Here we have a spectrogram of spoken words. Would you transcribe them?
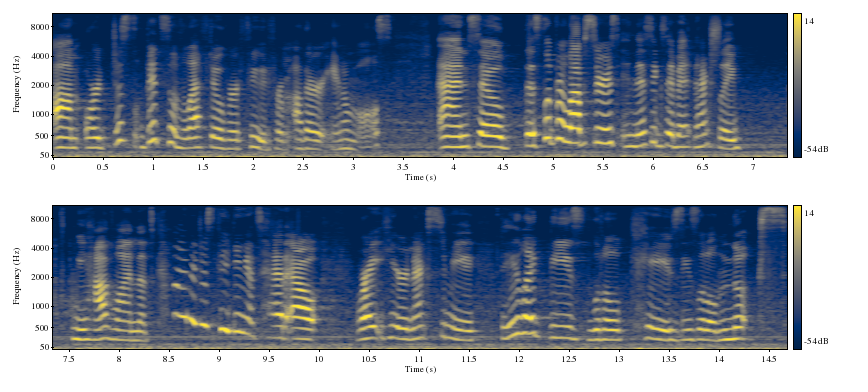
um, or just bits of leftover food from other animals. And so the slipper lobsters in this exhibit, and actually we have one that's kind of just peeking its head out right here next to me. They like these little caves, these little nooks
